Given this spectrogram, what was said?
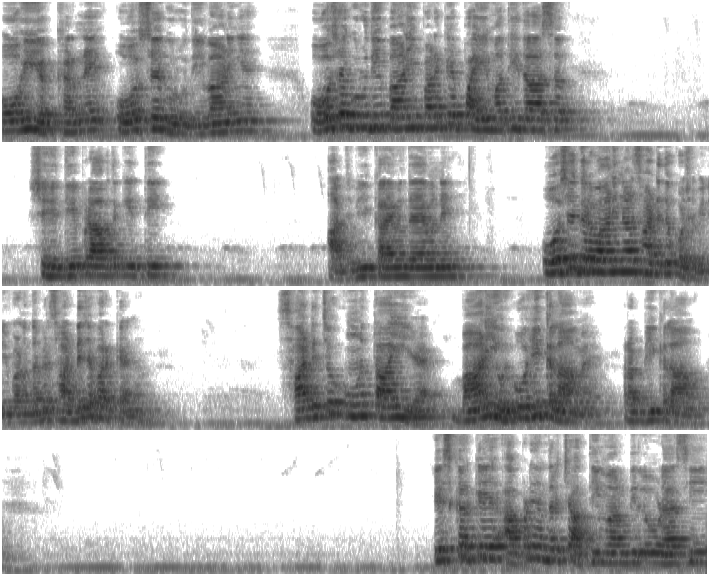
ਉਹੀ ਅੱਖਰ ਨੇ, ਉਸੇ ਗੁਰੂ ਦੀ ਬਾਣੀ ਹੈ। ਉਸੇ ਗੁਰੂ ਦੀ ਬਾਣੀ ਪੜ੍ਹ ਕੇ ਭਾਈ ਮਤੀ ਦਾਸ ਸ਼ਹੀਦੀ ਪ੍ਰਾਪਤ ਕੀਤੀ। ਅੱਜ ਵੀ ਕਾਇਮ ਦੇਵ ਨੇ ਉਸੇ ਗੁਰਬਾਣੀ ਨਾਲ ਸਾਡੇ ਤੋਂ ਕੁਝ ਵੀ ਨਹੀਂ ਬਣਦਾ, ਫਿਰ ਸਾਡੇ 'ਚ ਫ਼ਰਕ ਹੈ ਨਾ। ਸਾਡੇ 'ਚ ਉਣਤਾਈ ਹੈ ਬਾਣੀ ਉਹੀ ਕਲਾਮ ਹੈ, ਰੱਬੀ ਕਲਾਮ। ਇਸ ਕਰਕੇ ਆਪਣੇ ਅੰਦਰ ਝਾਤੀ ਮਾਰਨ ਦੀ ਲੋੜ ਹੈ, ਅਸੀਂ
